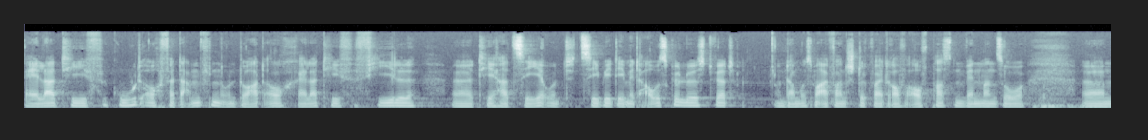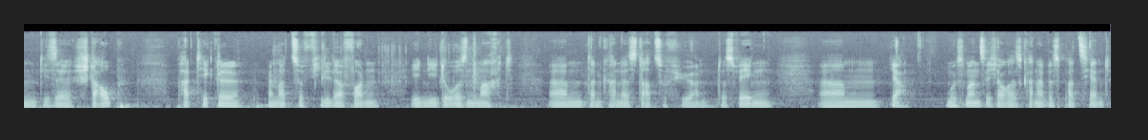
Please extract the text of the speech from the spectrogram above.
relativ gut auch verdampfen und dort auch relativ viel äh, THC und CBD mit ausgelöst wird. Und da muss man einfach ein Stück weit drauf aufpassen, wenn man so ähm, diese Staubpartikel wenn man zu viel davon in die Dosen macht, ähm, dann kann es dazu führen. Deswegen ähm, ja, muss man sich auch als Cannabis-Patient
